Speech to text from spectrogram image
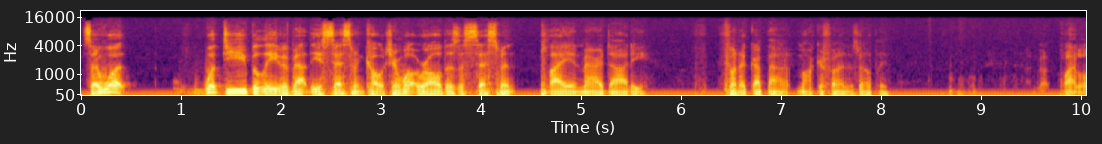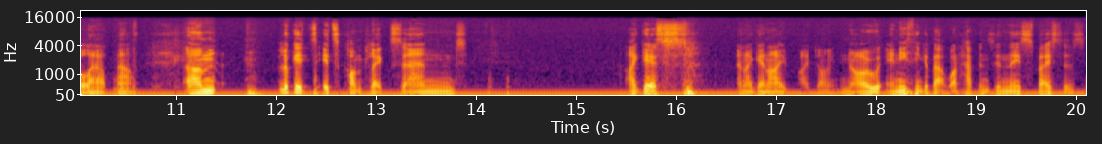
So, what what do you believe about the assessment culture and what role does assessment play in Maridati? If you want to grab that microphone as well, please. I've got quite a loud mouth. Um, look, it's, it's complex, and I guess, and again, I, I don't know anything about what happens in these spaces,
